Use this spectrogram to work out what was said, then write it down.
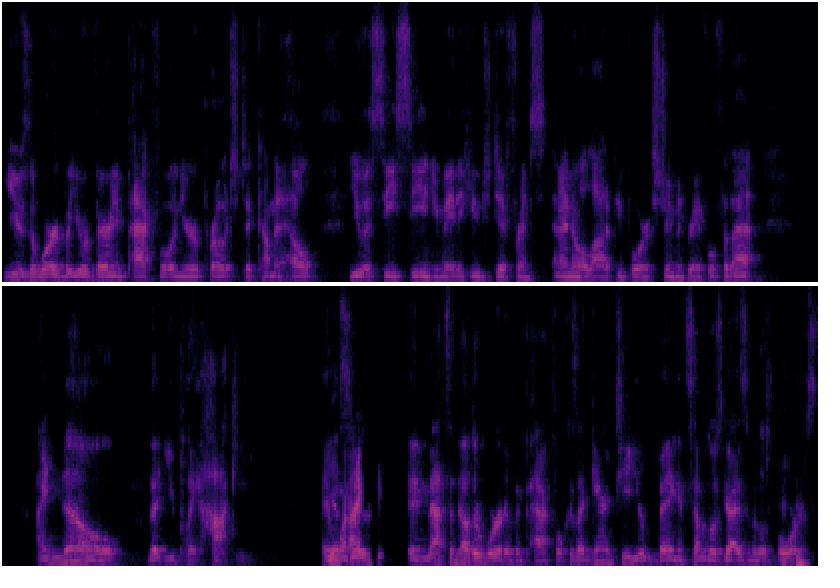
use the word, but you were very impactful in your approach to come and help USCC, and you made a huge difference. And I know a lot of people are extremely grateful for that. I know that you play hockey, and yes, when sir. I and that's another word of impactful because I guarantee you're banging some of those guys into those boards.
